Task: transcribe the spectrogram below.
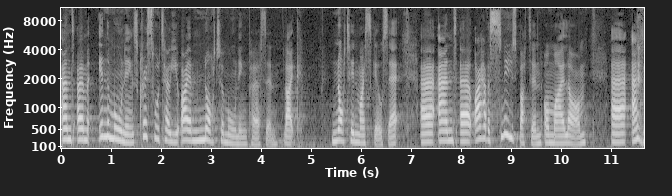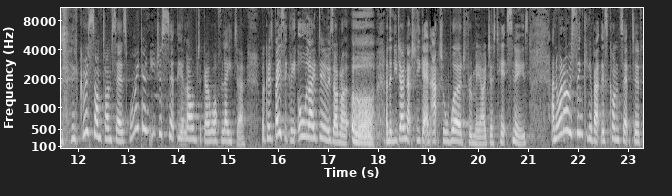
And um, in the mornings, Chris will tell you I am not a morning person, like, not in my skill set. Uh, and uh, I have a snooze button on my alarm. Uh, and Chris sometimes says, Why don't you just set the alarm to go off later? Because basically, all I do is I'm like, Oh, and then you don't actually get an actual word from me. I just hit snooze. And when I was thinking about this concept of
